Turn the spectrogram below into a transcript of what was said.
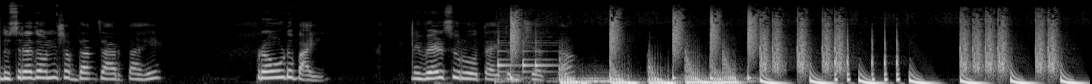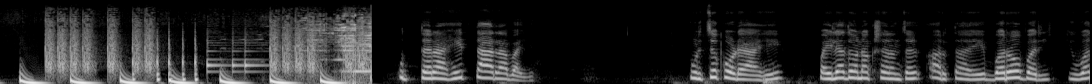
दुसऱ्या दोन शब्दांचा अर्थ आहे प्रौढ बाई आणि वेळ सुरू होत आहे तुमची आत्ता उत्तर आहे ताराबाई. पुढचं कोड्या आहे. पहिल्या दोन अक्षरांचा अर्थ आहे बरोबरी किंवा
